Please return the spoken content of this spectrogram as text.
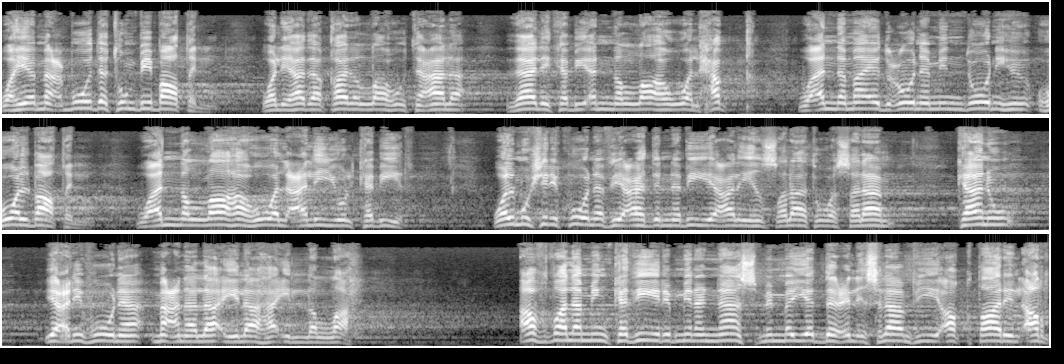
وهي معبودة بباطل. ولهذا قال الله تعالى ذلك بأن الله هو الحق وأن ما يدعون من دونه هو الباطل وأن الله هو العلي الكبير. والمشركون في عهد النبي عليه الصلاة والسلام كانوا يعرفون معنى لا إله إلا الله. أفضل من كثير من الناس ممن يدعي الإسلام في أقطار الأرض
